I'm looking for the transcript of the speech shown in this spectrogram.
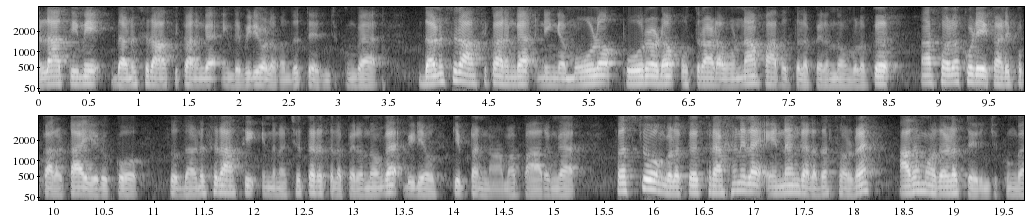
எல்லாத்தையுமே தனுசு ராசிக்காரங்க இந்த வீடியோவில் வந்து தெரிஞ்சுக்குங்க. தனுசு ராசிக்காரங்க நீங்கள் மூலம் பூரடம் உத்திராடம் ஒன்றாம் பாதத்தில் பிறந்தவங்களுக்கு நான் சொல்லக்கூடிய கணிப்பு கரெக்டாக இருக்கும். ஸோ தனுசு ராசி இந்த நட்சத்திரத்தில் பிறந்தவங்க வீடியோவை ஸ்கிப் பண்ணாமல் பாருங்கள் ஃபஸ்ட்டு உங்களுக்கு கிரகநிலை என்னங்கிறத சொல்கிறேன் அதை முதல்ல தெரிஞ்சுக்குங்க.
